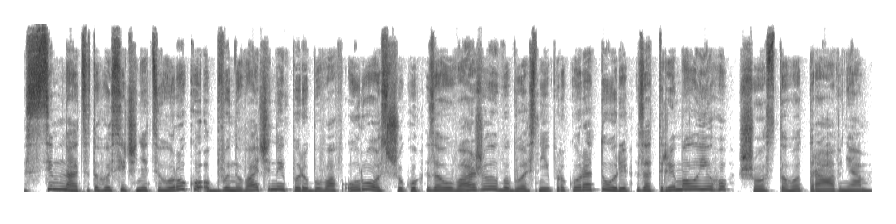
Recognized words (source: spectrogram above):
З 17 січня цього року обвинувачений перебував у розшуку. Зауважили в обласній прокуратурі. Затримали його 6 травня.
